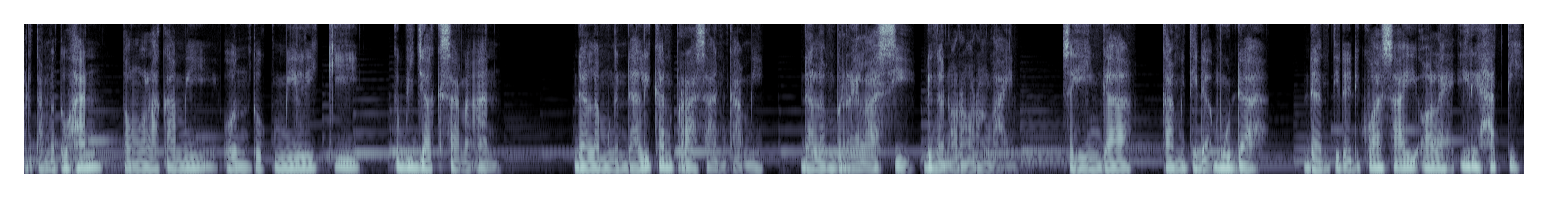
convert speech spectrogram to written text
Pertama Tuhan, tolonglah kami untuk memiliki kebijaksanaan dalam mengendalikan perasaan kami dalam berelasi dengan orang-orang lain, sehingga kami tidak mudah dan tidak dikuasai oleh iri hati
